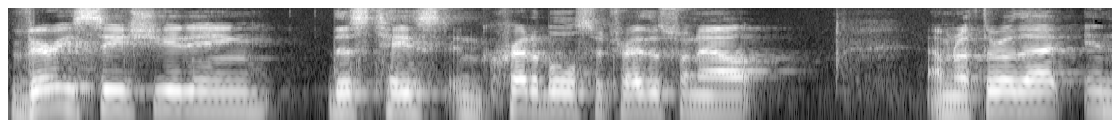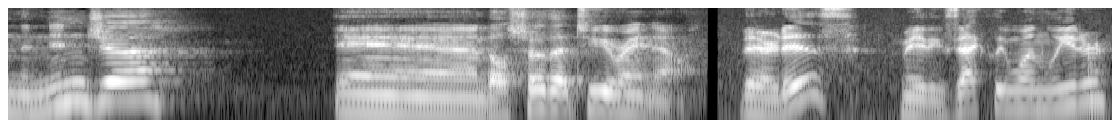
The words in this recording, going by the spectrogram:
very satiating. This tastes incredible, so try this one out. I'm gonna throw that in the Ninja, and I'll show that to you right now. There it is, made exactly one liter.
